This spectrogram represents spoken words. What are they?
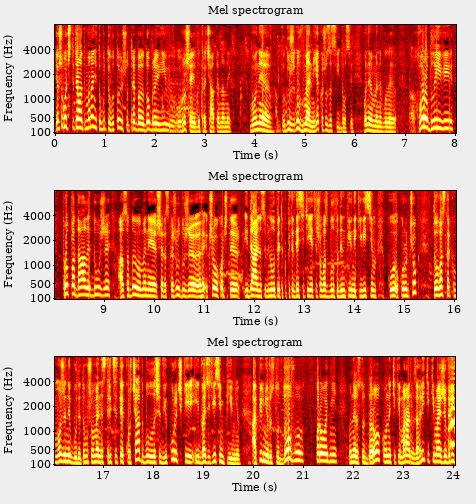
якщо хочете тримати марані, то будьте готові, що треба добре і грошей витрачати на них. Бо вони дуже ну в мене, я кажу за свій досвід. Вони в мене були хворобливі, пропадали дуже. А особливо в мене ще раз кажу, дуже якщо ви хочете ідеально собі налупити, купити 10 яєць, щоб у вас був один півник і 8 курочок, то у вас так може не бути. Тому що в мене з 30 курчат було лише дві курочки і 28 півнів. А півні ростуть довго породні, вони ростуть до року, вони тільки марани взагалі тільки майже в рік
